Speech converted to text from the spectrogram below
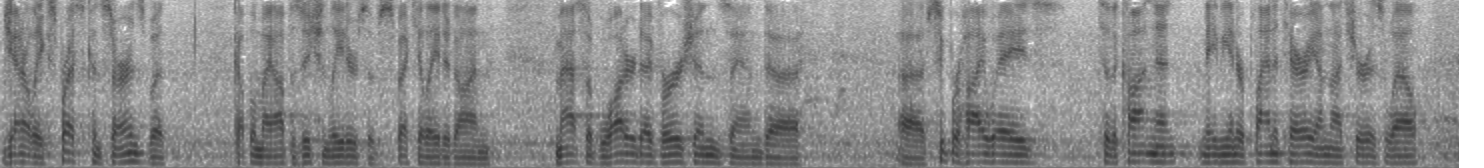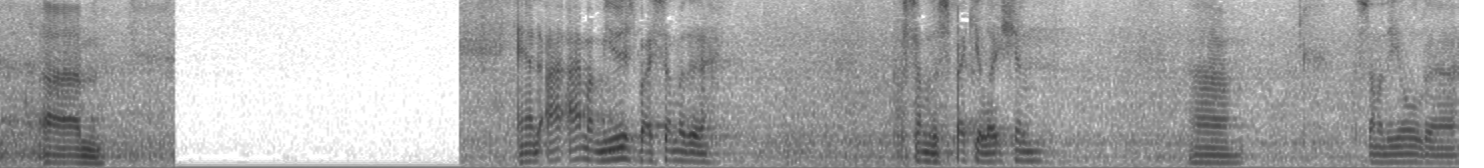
generally expressed concerns, but a couple of my opposition leaders have speculated on massive water diversions and uh, uh, superhighways to the continent, maybe interplanetary, I'm not sure as well. Um, and I, am amused by some of the some of the speculation, uh, some of the old, uh,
